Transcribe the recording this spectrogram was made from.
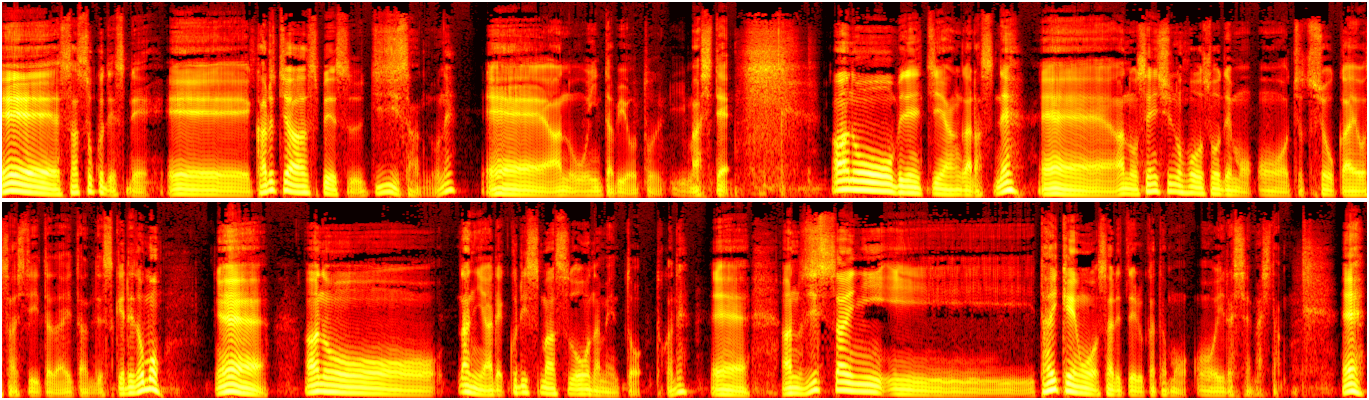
えー、早速ですね、えー、カルチャースペースジジさんのね、えー、あの、インタビューを取りまして、あの、ベネチアンガラスね、えー、あの、先週の放送でも、ちょっと紹介をさせていただいたんですけれども、ええあのー何あれ、クリスマスオーナメントとかね、ええあの、実際に、体験をされている方もいらっしゃいました。ええ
